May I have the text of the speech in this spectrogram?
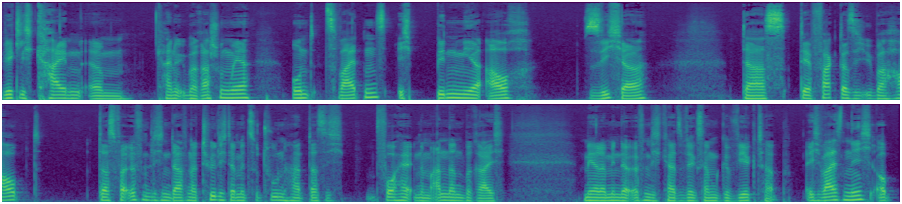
wirklich kein, ähm, keine Überraschung mehr. Und zweitens, ich bin mir auch sicher, dass der Fakt, dass ich überhaupt das veröffentlichen darf, natürlich damit zu tun hat, dass ich vorher in einem anderen Bereich mehr oder minder öffentlichkeitswirksam gewirkt habe. Ich weiß nicht, ob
